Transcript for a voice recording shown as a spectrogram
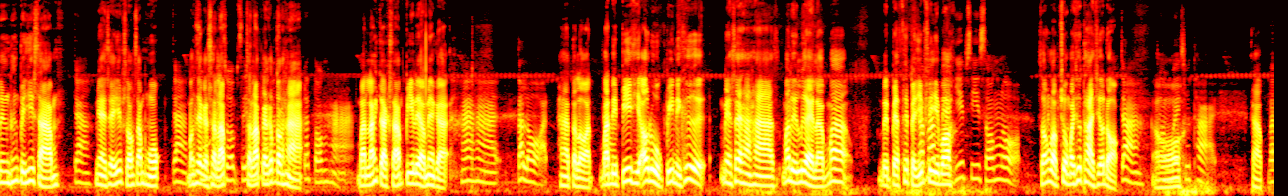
หนึ่งถึงปีที่สามจ้าแม่ใส่ยี่สองสามหก จ้าบางเทื่อก็สลับผมสลับกันก็ต้องหา ก็ต้องหาบัดหลังจากสามปีแล้วแม่ก็หาหาตลอด หาตลอดบัดนี้ปีที่เอาลูกปีนี้คือแม่ใส่หาหามาเรื่อยๆแล้วมาได้แปดสิบแปดยี่สิบสี่บ่ยี่สิบสี่สองรอบสองรอบช่วงใบชุดท้ายเชียวดอก จ้าอ๋อสองใบสุดท้ายครับใบ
